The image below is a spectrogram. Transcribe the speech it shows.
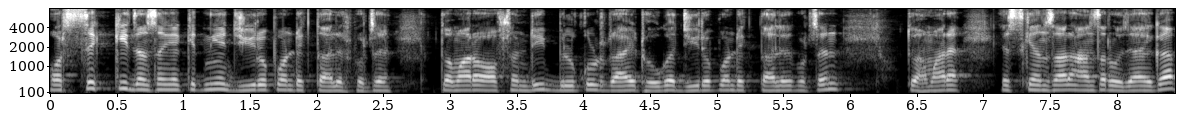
और सिख की जनसंख्या कितनी है? ज़ीरो पॉइंट इकतालीस परसेंट। तो हमारा ऑप्शन डी बिल्कुल राइट होगा, ज़ीरो पॉइंट इकतालीस परसेंट। तो हमारा, इसके अनुसार आंसर हो जाएगा,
